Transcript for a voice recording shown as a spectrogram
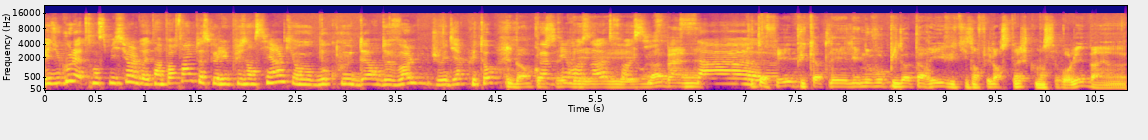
Et du coup, la transmission, elle doit être importante parce que les plus anciens, qui ont beaucoup d'heures de vol, je veux dire plutôt, et eh ben, peuvent dire aux autres ben, ça. Tout à fait. Et puis quand les, nouveaux pilotes arrivent et qu'ils ont fait leur stage, commencent à voler, ben euh,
